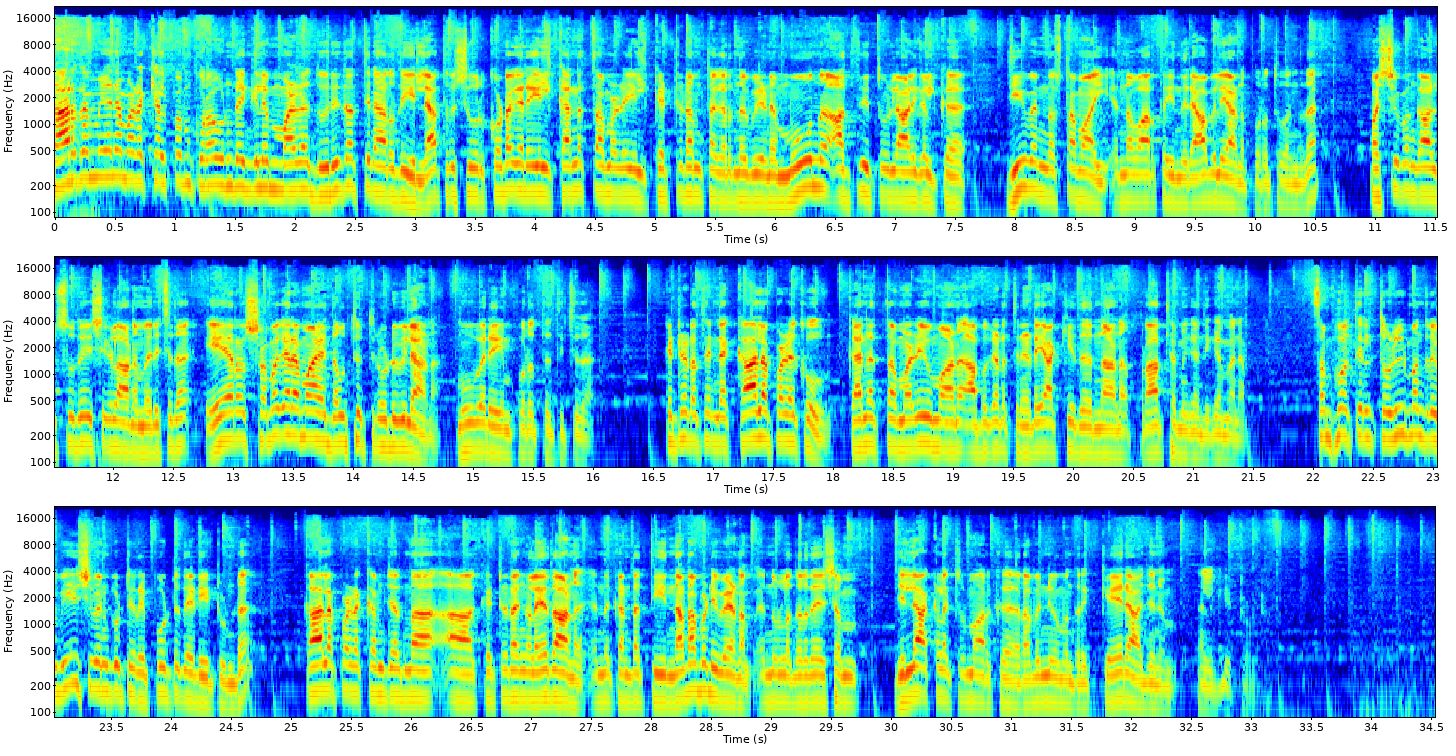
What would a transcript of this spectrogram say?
താരതമ്യേന മഴയ്ക്കൽപ്പം കുറവുണ്ടെങ്കിലും മഴ ദുരിതത്തിന് അറുതിയില്ല തൃശൂർ കൊടകരയിൽ കനത്ത മഴയിൽ കെട്ടിടം തകർന്ന് വീണ് മൂന്ന് അതിഥി തൊഴിലാളികൾക്ക് ജീവൻ നഷ്ടമായി എന്ന വാർത്ത ഇന്ന് രാവിലെയാണ് പുറത്തുവന്നത് പശ്ചിമബംഗാൾ സ്വദേശികളാണ് മരിച്ചത്. ഏറെ ശ്രമകരമായ ദൗത്യത്തിനൊടുവിലാണ് മൂവരെയും പുറത്തെത്തിച്ചത്. കെട്ടിടത്തിന്റെ കാലപ്പഴക്കവും കനത്ത മഴയുമാണ് അപകടത്തിനിടയാക്കിയതെന്നാണ് പ്രാഥമിക നിഗമനം. സംഭവത്തിൽ തൊഴിൽ മന്ത്രി വി. ശിവൻകുട്ടി റിപ്പോർട്ട് തേടിയിട്ടുണ്ട്. കാലപ്പഴക്കം ചെന്ന കെട്ടിടങ്ങൾ ഏതാണ് എന്ന് കണ്ടെത്തി നടപടി വേണം എന്നുള്ള നിർദ്ദേശം ജില്ലാ കളക്ടർമാർക്ക് റവന്യൂ മന്ത്രി കെ രാജനും നൽകിയിട്ടുണ്ട്.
